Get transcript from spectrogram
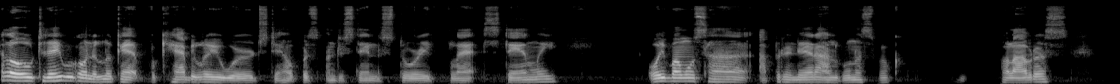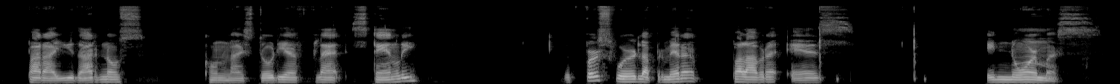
Hello, today we're going to look at vocabulary words to help us understand the story Flat Stanley. Hoy vamos a aprender algunas palabras para ayudarnos con la historia Flat Stanley. The first word, la primera palabra es enormous.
